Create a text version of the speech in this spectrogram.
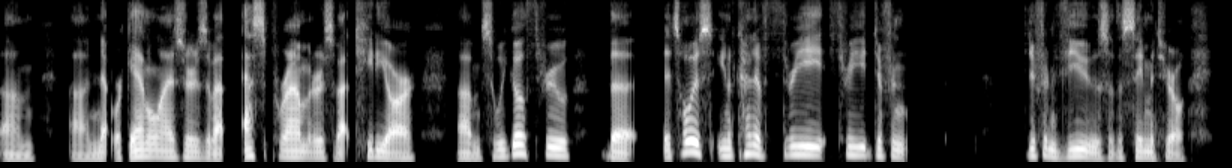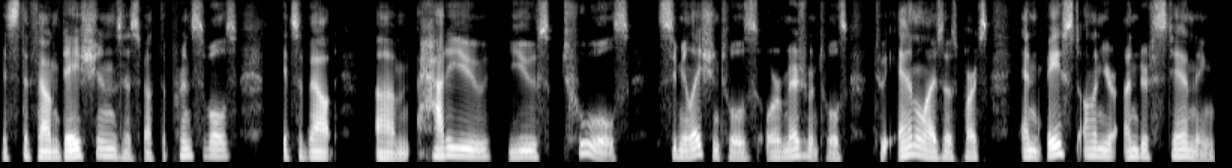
um, uh, network analyzers, about S parameters, about TDR. Um, so we go through the it's always you know kind of three three different different views of the same material. It's the foundations, it's about the principles, it's about um, how do you use tools, simulation tools or measurement tools to analyze those parts. And based on your understanding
